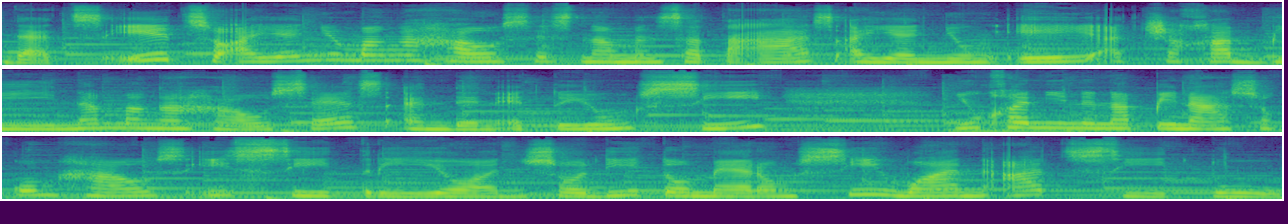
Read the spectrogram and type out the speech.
that's it. So ayan yung mga houses naman sa taas. Ayan yung A at saka B na mga houses. And then ito yung C. Yung kanina na pinasok kong house is C3 yon. So dito merong C1 at C2.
